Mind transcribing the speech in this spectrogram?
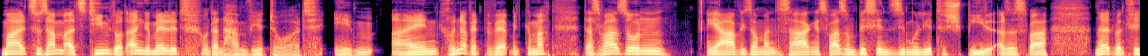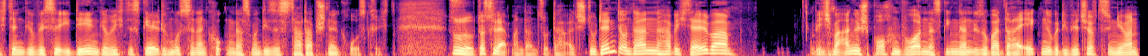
mal zusammen als Team dort angemeldet und dann haben wir dort eben ein Gründerwettbewerb mitgemacht. Das war so ein ja, wie soll man das sagen? Es war so ein bisschen simuliertes Spiel. Also es war, ne, man kriegt dann gewisse Ideen, gerichtetes Geld und musste dann gucken, dass man dieses Startup schnell groß kriegt. So, das lernt man dann so da als Student und dann habe ich selber bin ich mal angesprochen worden, das ging dann so bei drei Ecken über die Wirtschaftssenioren,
